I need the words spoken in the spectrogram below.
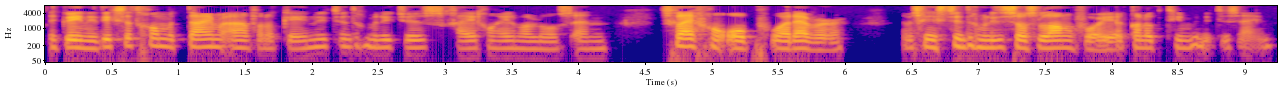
ik weet niet, ik zet gewoon mijn timer aan van oké, nu 20 minuutjes, ga je gewoon helemaal los. En schrijf gewoon op, whatever. En misschien is 20 minuten zelfs lang voor je, kan ook 10 minuten zijn.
